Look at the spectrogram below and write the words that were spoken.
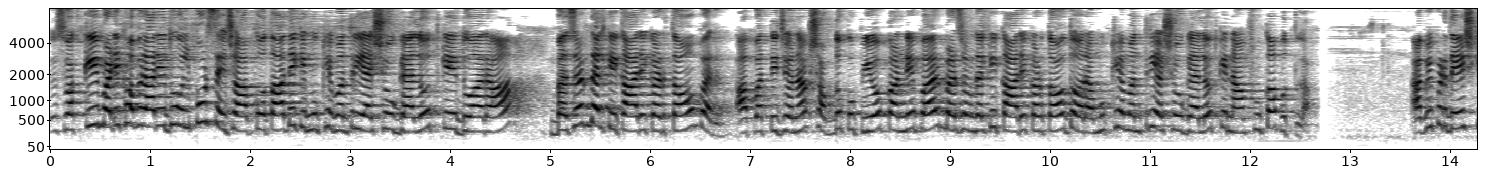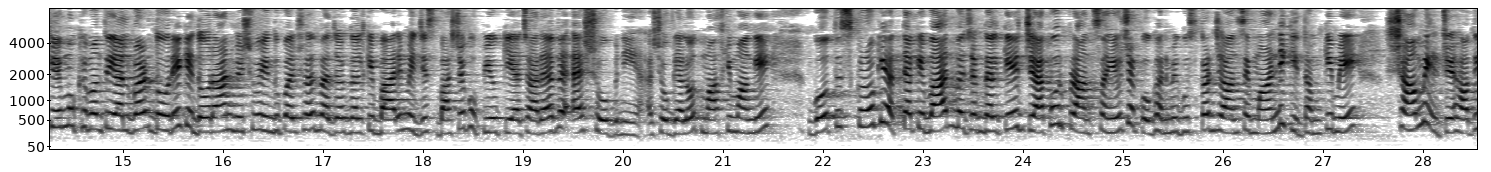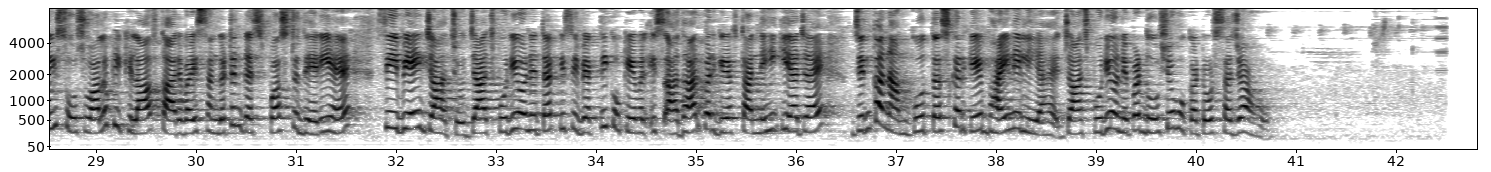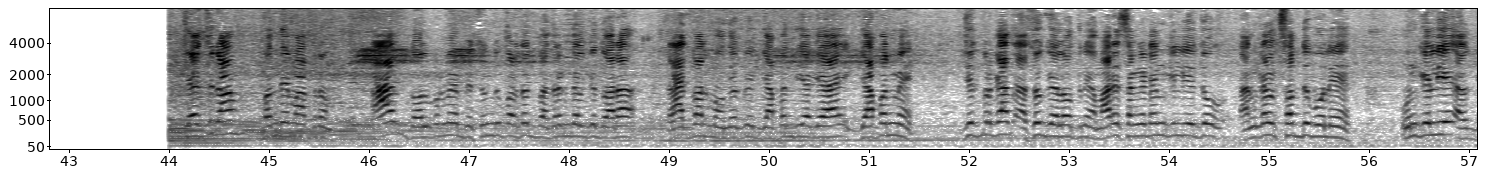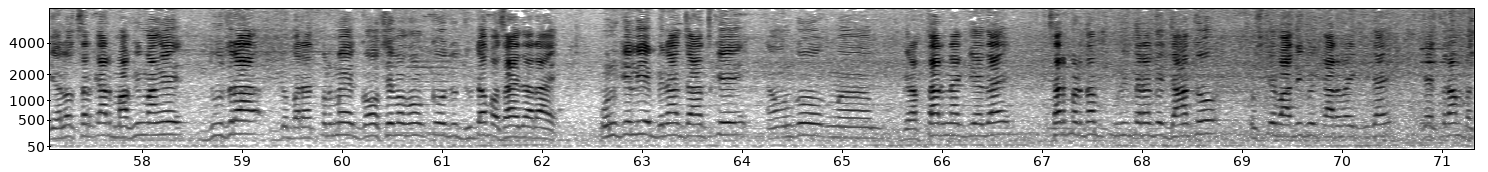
तो इस वक्त की बड़ी खबर आ रही है धौलपुर से जो आपको बता दें कि मुख्यमंत्री अशोक गहलोत के द्वारा बजरंग दल के कार्यकर्ताओं पर आपत्तिजनक शब्दों का उपयोग करने पर बजरंग दल के कार्यकर्ताओं द्वारा मुख्यमंत्री अशोक गहलोत के नाम फूका पुतला। अभी प्रदेश के मुख्यमंत्री अलवर दौरे के दौरान विश्व हिंदू परिषद बजरंग दल के बारे में जिस भाषा का उपयोग किया जा रहा है, वह अशोभनीय है। अशोक गहलोत, माफ़ी मांगे। गो तस्करों की हत्या के बाद बजरंग दल के जयपुर प्रांत संयोजक को घर में घुसकर जान से मारने की धमकी में शामिल, जेहादी सोच वालों के खिलाफ कार्रवाई संगठन का स्पष्ट रही है। सीबीआई जाँच हो जाँच पूरी होने तक किसी व्यक्ति को केवल इस आधार पर गिरफ़्तार नहीं किया जाए, जिनका नाम गो तस्कर के भाई ने लिया है। जाँच पूरी होने पर दोषियों को कठोर सजा हो। जय श्री राम वंदे मातरम। आज धौलपुर में विश्व परिषद बजरंग दल के द्वारा राज्यपाल महोदय को एक ज्ञापन दिया गया है। ज्ञापन में जिस प्रकार अशोक गहलोत ने हमारे संगठन के लिए जो अनगढ़ शब्द बोले हैं, उनके लिए गहलोत सरकार माफ़ी मांगे। दूसरा, जो भरतपुर में गौ सेवकों को जो झूठा फंसाया जा रहा है, उनके लिए बिना जाँच के उनको गिरफ़्तार न किया जाए। सर्वप्रथम पूरी तरह से जाँच हो उसके बाद ही कोई कार्रवाई की जाए। जय राम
